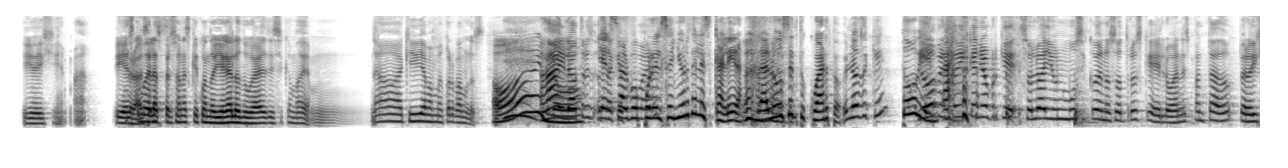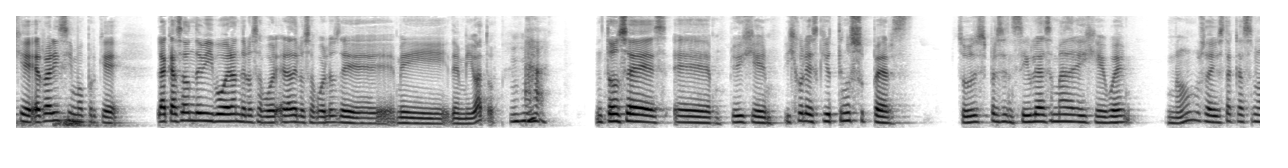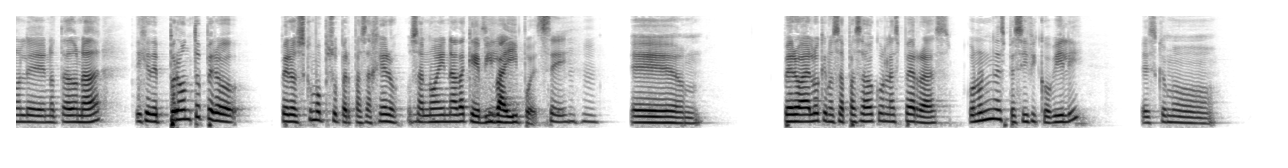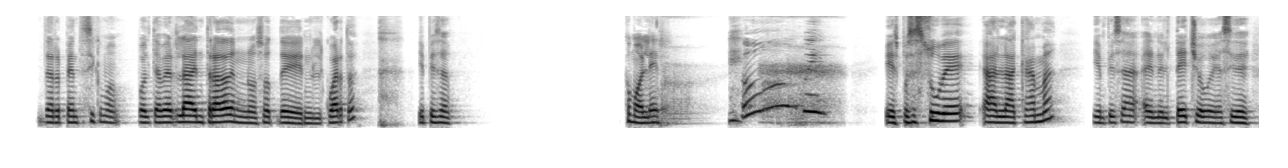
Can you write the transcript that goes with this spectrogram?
Y yo dije, ah. Y es como de las Gracias. personas que cuando llega a los lugares dice como de, "Mm, no, aquí ya mejor vámonos. Ay, Ajá, y la no. otra es, o Y el sea, salvo fue- por el señor de la escalera, la luz en tu cuarto, no sé qué, todo bien. No, pero está bien cañón porque solo hay un músico de nosotros que lo han espantado, pero dije, es rarísimo porque la casa donde vivo eran de los abue- era de los abuelos de mi, de mi vato. Ajá. Entonces, eh, yo dije, híjole, es que yo tengo súper, soy súper sensible a esa madre. Y dije, güey, no, o sea, yo a esta casa no le he notado nada. Dije, de pronto, pero, pero es como súper pasajero. O sea, no hay nada que Sí. viva ahí, pues. Sí. Eh, pero algo que nos ha pasado con las perras, con un en específico, Billy, es como de repente así como voltea a ver la entrada de nosotros del cuarto y empieza Como oler. y después se sube a la cama y empieza en el techo, güey, así de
